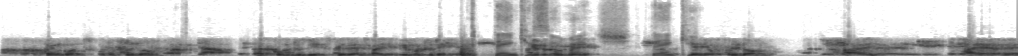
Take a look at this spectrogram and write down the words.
God. Thank God for the freedom that's going to be experienced by people today. Thank you so Beautiful day. much. Thank Day you. of freedom. I I have a,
